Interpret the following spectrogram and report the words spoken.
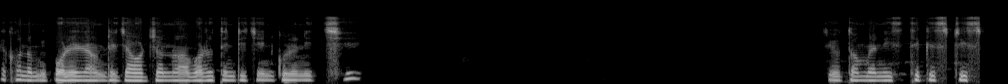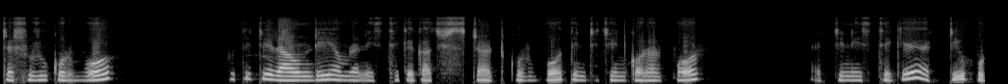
এখন আমি পরের রাউন্ডে যাওয়ার জন্য আবারও তিনটি চেন করে নিচ্ছি। যেহেতু আমরা নিচ থেকে স্টিচটা শুরু করব, প্রতিটি রাউন্ডেই আমরা নিচ থেকে কাজ স্টার্ট করব। তিনটি চেইন করার পর একটি নিচ থেকে একটি উপর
